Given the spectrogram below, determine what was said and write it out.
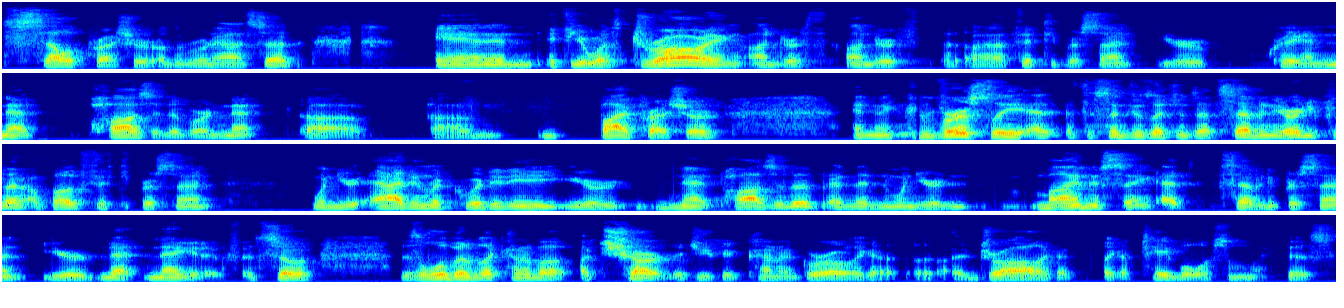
sell pressure on the rune asset. And if you're withdrawing under under uh, 50%, you're creating a net positive or net uh, um, buy pressure. And then conversely, if the synth utilization is at 70 or 80%, above 50%, when you're adding liquidity, you're net positive, and then when you're minusing at 70%, you're net negative. And so there's a little bit of like kind of a, a chart that you could kind of grow, like a, a, draw, like a like a table or something like this.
